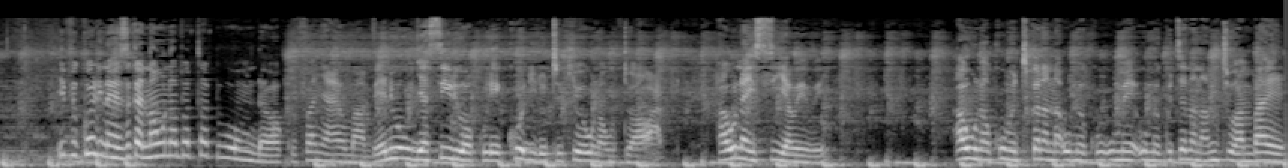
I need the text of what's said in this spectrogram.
hivi kweli inawezekana? Na unapata wapi huo muda wa kufanya hayo mambo? Yaani huo ujasiri wa kurekodi hilo tukio wewe unautoa wapi? Hauna hisia wewe, au unakuwa umetukana na umeku, ume, umekutana na mtu ambaye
